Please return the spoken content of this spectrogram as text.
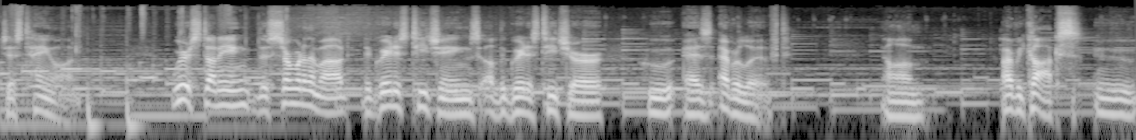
Just hang on. We're studying the Sermon on the Mount, the greatest teachings of the greatest teacher who has ever lived. Um, Harvey Cox, who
